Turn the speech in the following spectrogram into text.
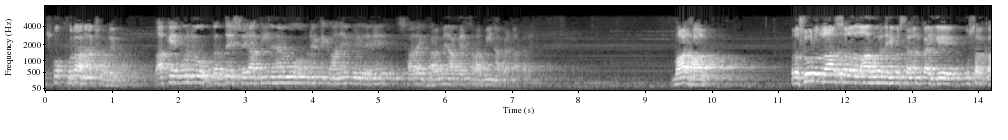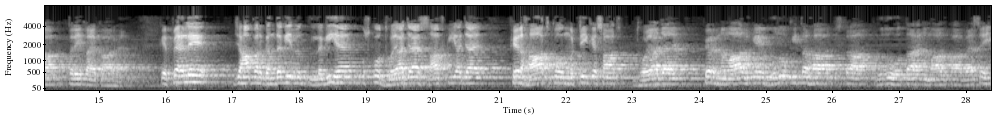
اس کو کھلا نہ چھوڑے۔ تاکہ وہ جو گدے شیاطین ہیں وہ اپنے ٹکانے پہ رہیں، سارے گھر میں آ کے خرابی نہ پیدا کریں۔ بہرحال رسول اللہ صلی اللہ علیہ وسلم کا یہ غسل کا طریقہ کار ہے کہ پہلے جہاں پر گندگی لگی ہے، اس کو دھویا جائے، صاف کیا جائے، پھر ہاتھ کو مٹی کے ساتھ دھویا جائے، پھر نماز کے وضو کی طرح اس طرح وضو ہوتا ہے نماز کا، ویسے ہی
